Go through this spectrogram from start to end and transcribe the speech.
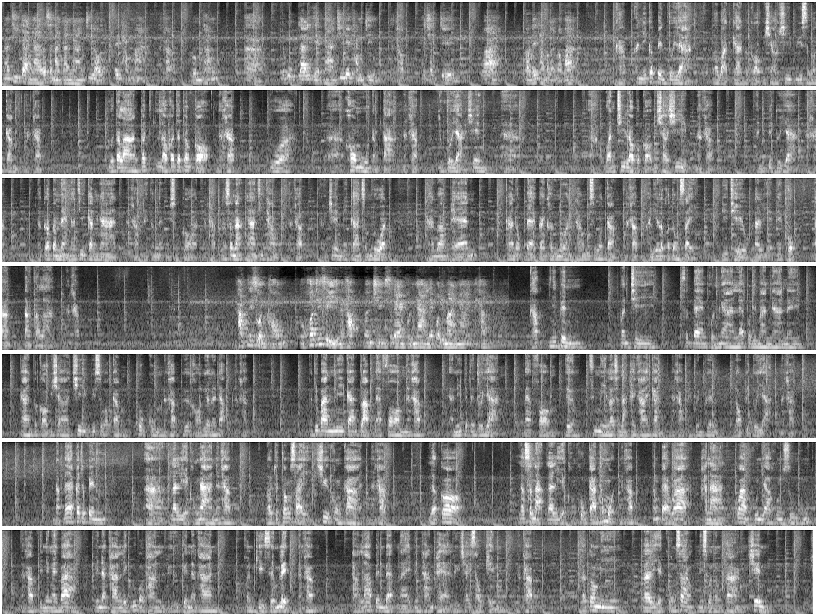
หน้าที่การงานลักษณะการงานที่เราได้ทำมานะครับ รวมทั้งระบุรายละเอียดงานที่ได้ทำจริงนะครับ ให้ชัดเจนว่าเราได้ทำอะไรมาบ้างครับอันนี้ก็เป็นตัวอย่างประวัติการประกอบวิชาชีพวิศวกรรมนะครับ ตัวตารางก็เราก็จะต้องกรอกนะครับ ตัวข้อมูลต่างๆนะครับ ยกตัวอย่างเช่น วันที่เราประกอบวิชาชีพนะครับ อันนี้เป็นตัวอย่างนะครับ แล้วก็ตำแหน่งหน้าที่การงานนะครับในตำแหน่งวิศวกรนะครับ ลักษณะงานที่ทำนะครับ อย่างเช่น มีการสำรวจ การวางแผน การออกแบบการคำนวณทางวิศวกรรมนะครับ อันนี้เราก็ต้องใส่ดีเทลรายละเอียดให้ครบตามตามตารางนะครับครับในส่วนของหัวข้อทีสี่4 นะครับ บัญชีแสดงผลงานและปริมาณงานนะครับ ครับ นี่เป็นบัญชี แสดงผลงานและปริมาณงานในการประกอบวิชาชีพวิศวกรรมควบคุมนะครับ เพื่อขอเลื่อนระดับนะครับ ปัจจุบันมีการปรับแบบฟอร์มนะครับ อันนี้จะเป็นตัวอย่างแบบฟอร์มเดิม ซึ่งมีลักษณะคล้าย ๆ กันนะครับ ให้เพื่อนๆลองเป็นตัวอย่างนะครับดับแรกก็จะเป็นรายละเอียดของงานนะครับ เราจะต้องใส่ชื่อโครงการนะครับ แล้วก็ลักษณะรายละเอียดของโครงการทั้งหมดนะครับ ตั้งแต่ว่า ขนาดกว้างคูณยาวคูณสูงนะครับเป็นยังไงบ้าง เป็นอาคารเหล็กรูปพรรณหรือเป็นอาคารคอนกรีตเสริมเหล็กนะครับฐานราบเป็นแบบไหนเป็นฐานแผ่หรือใช้เสาเข็มนะครับ แล้วก็มีรายละเอียดโครงสร้างในส่วนต่างๆ เช่น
